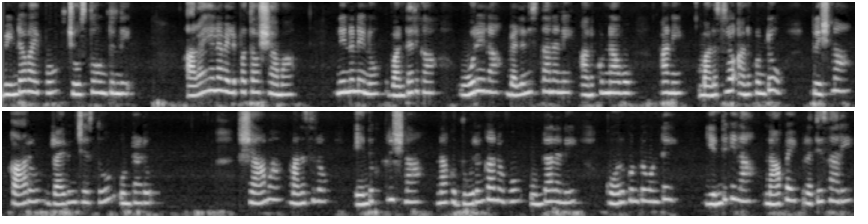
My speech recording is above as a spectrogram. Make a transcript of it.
విండో వైపు చూస్తూ ఉంటుంది. అలా ఎలా వెళ్ళిపోతావు శ్యామ? నిన్ను నేను ఒంటరిగా ఊరేలా వెళ్ళనిస్తానని అనుకున్నావు అని మనసులో అనుకుంటూ కృష్ణ కారు డ్రైవింగ్ చేస్తూ ఉంటాడు. శ్యామ మనసులో ఎందుకు కృష్ణ? నాకు దూరంగా నువ్వు ఉండాలని కోరుకుంటూ ఉంటే ఎందుకిలా నాపై ప్రతిసారి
